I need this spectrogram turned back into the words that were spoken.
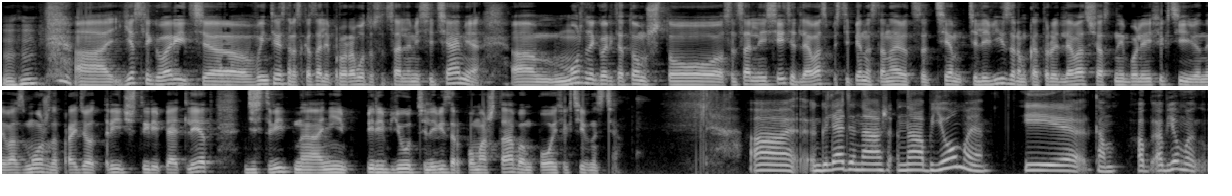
Угу. А, если говорить, э, вы интересно рассказали про работу с социальными сетями, а, можно ли говорить о том, что социальные сети для вас постепенно становятся тем телевизором, который для вас сейчас наиболее эффективен, и, возможно, пройдет 3, 4, 5 лет, действительно они перебьют телевизор по масштабам, по эффективности? А, глядя на, на объемы и там объемы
